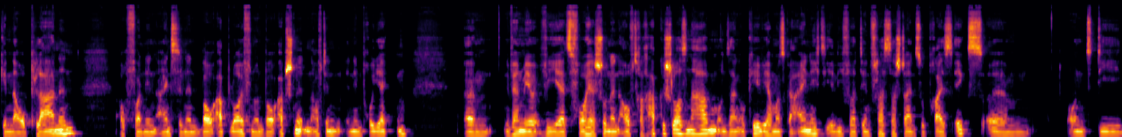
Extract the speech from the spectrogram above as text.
genau planen, auch von den einzelnen Bauabläufen und Bauabschnitten auf den, in den Projekten. Ähm, wenn wir wie jetzt vorher schon einen Auftrag abgeschlossen haben und sagen, okay, wir haben uns geeinigt, ihr liefert den Pflasterstein zu Preis X, ähm, und die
